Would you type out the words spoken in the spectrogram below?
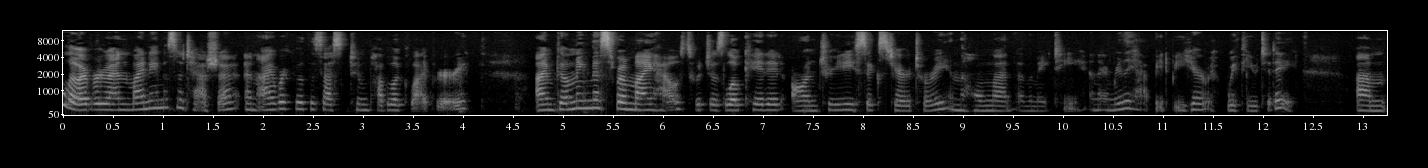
Hello everyone, my name is Natasha and I work with the Saskatoon Public Library. I'm filming this from my house which is located on Treaty 6 territory in the homeland of the Métis and I'm really happy to be here with you today. Um,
